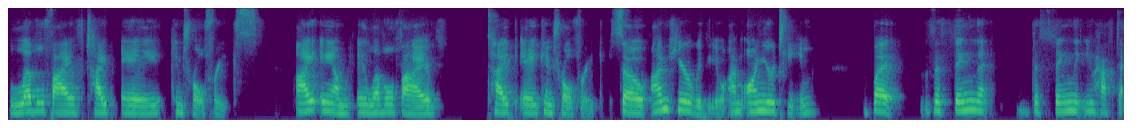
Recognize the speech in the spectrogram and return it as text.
level five type A control freaks. I am a level five type A control freak. So I'm here with you. I'm on your team. But the thing that the thing that you have to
